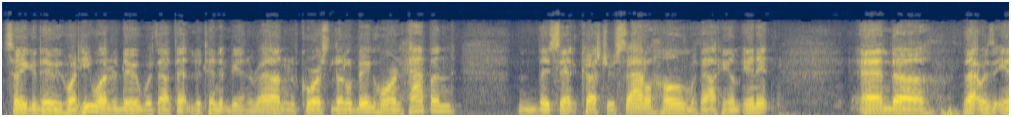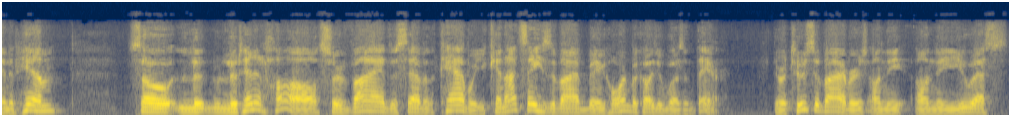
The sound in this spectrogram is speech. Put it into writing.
so he could do what he wanted to do without that lieutenant being around. And of course, Little Bighorn happened. They sent Custer's saddle home without him in it. And uh, that was the end of him. So L- Lieutenant Hall survived the 7th Cavalry. You cannot say he survived Bighorn because he wasn't there. There were two survivors on the on the U.S.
